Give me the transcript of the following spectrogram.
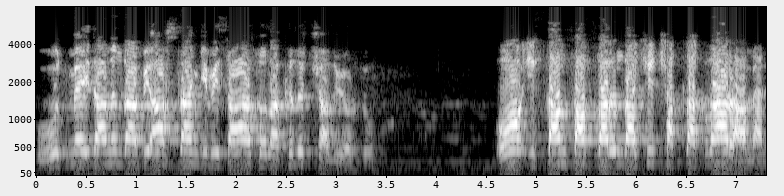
Uhud meydanında bir arslan gibi sağa sola kılıç çalıyordu. O İslam saflarındaki çatlaklığa rağmen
